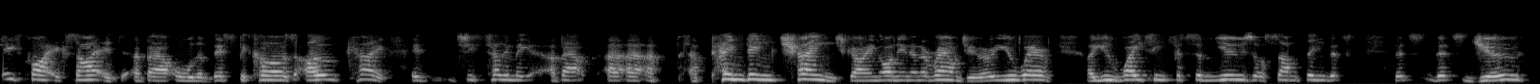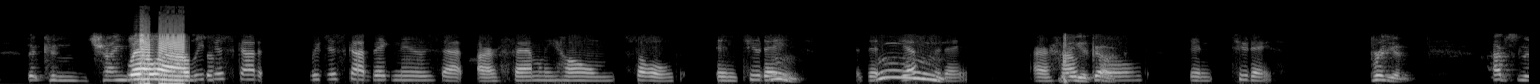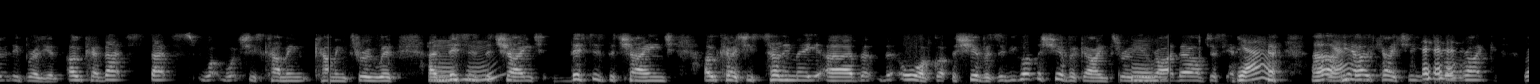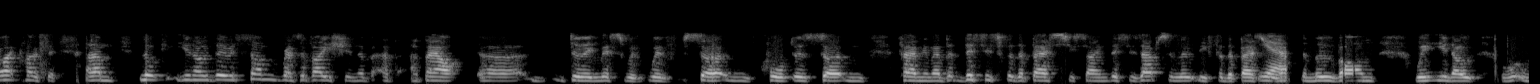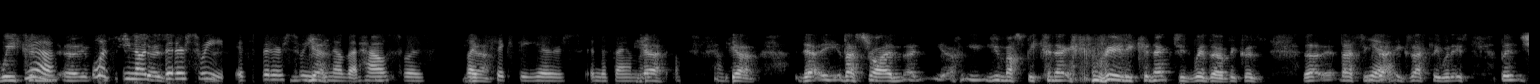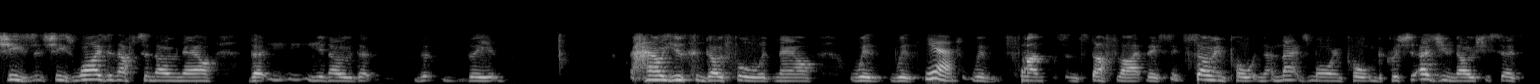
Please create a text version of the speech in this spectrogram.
She's quite excited about all of this because, okay, it, she's telling me about a, a, a, pending change going on in and around you. Are you aware of? Are you waiting for some news or something that's that's that's due that can change? Well, uh, we just got we just got big news that our family home sold in two days. Mm. Mm. Yesterday, our house sold in two days. Brilliant, absolutely brilliant. Okay, that's that's what what she's coming coming through with, and mm-hmm. this is the mm-hmm. change. This is the change. Okay, she's telling me uh, that, that, oh, I've got the shivers. Have you got the shiver going through mm. you right now? I've just yeah. uh, yeah. yeah. Okay, she's right right closer. Um, look, you know, there is some reservation ab- about uh, doing this with, with certain quarters, certain family members. But this is for the best. She's saying this is absolutely for the best. Yeah. We have to move on. We, you know, we can. Yeah. Uh, well, you know, it's bittersweet. It's bittersweet. Yeah. You know, that house was like yeah. 60 years in the family. Yeah. So. Yeah. That's right, and uh, you, you, must be connect, really connected with her because that, that's exa- yeah. exactly what it is. But she's she's wise enough to know now that you know that the, the how you can go forward now with with yeah. with funds and stuff like this. It's so important, and that's more important because, as you know, she says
